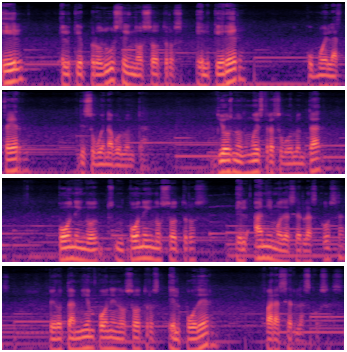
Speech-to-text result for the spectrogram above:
Él el que produce en nosotros el querer como el hacer de su buena voluntad. Dios nos muestra su voluntad, pone en, nosotros el ánimo de hacer las cosas, pero también pone en nosotros el poder para hacer las cosas.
